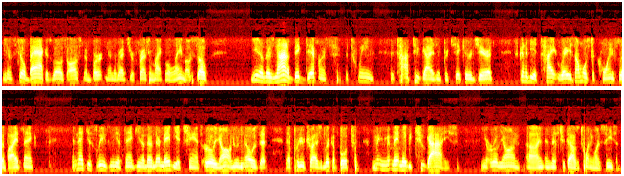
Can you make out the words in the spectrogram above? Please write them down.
you know, still back as well as Austin Burton and the redshirt freshman Michael Alaimo. So you know, there's not a big difference between the top two guys in particular, Jared. It's going to be a tight race, almost a coin flip, I think. And that just leads me to think, you know, there, there may be a chance early on, who knows, that, that Purdue tries to look at both, maybe two guys, you know, early on uh, in, in this 2021 season.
